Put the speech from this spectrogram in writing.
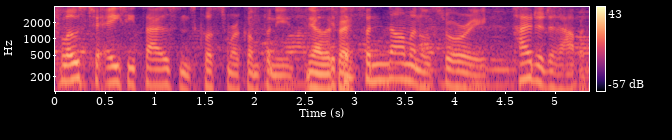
close to 80,000 customer companies. Yeah, that's it's right. a phenomenal story. How did it happen?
